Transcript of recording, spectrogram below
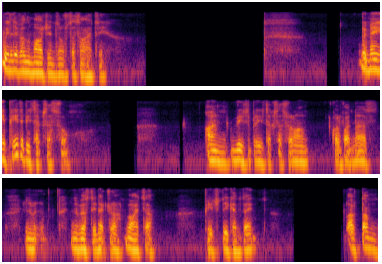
We live on the margins of society. we may appear to be successful. I'm reasonably successful. I'm qualified nurse, university lecturer, writer, PhD candidate. I've done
